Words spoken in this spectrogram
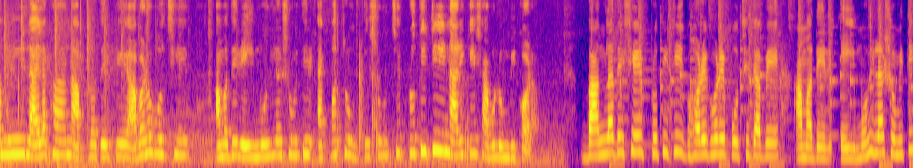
আমি লাইলা খান আপনাদেরকে আবারও বলছি আমাদের এই মহিলা সমিতির একমাত্র উদ্দেশ্য হচ্ছে প্রতিটি নারীকে স্বাবলম্বী করা। বাংলাদেশের প্রতিটি ঘরে ঘরে পৌঁছে যাবে আমাদের এই মহিলা সমিতি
